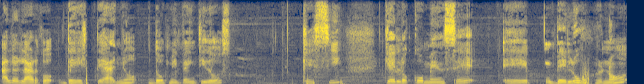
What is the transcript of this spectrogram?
a lo largo de este año 2022, que sí que lo comencé eh, de lujo, ¿no?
